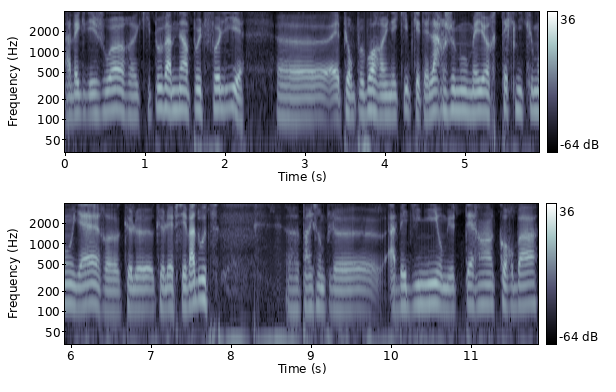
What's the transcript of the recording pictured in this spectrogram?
avec des joueurs euh, qui peuvent amener un peu de folie. Euh, et puis on peut voir une équipe qui était largement meilleure techniquement hier euh, que, le, que le FC Vaduz. par exemple, Abedini au milieu de terrain, Corba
